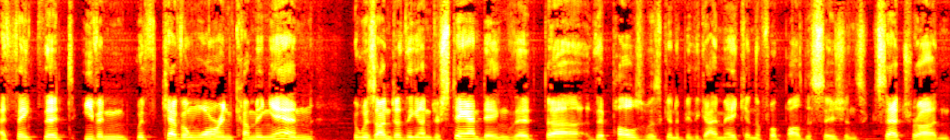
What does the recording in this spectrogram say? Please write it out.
I think that even with Kevin Warren coming in, it was under the understanding that uh, that Poles was going to be the guy making the football decisions, et cetera. And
